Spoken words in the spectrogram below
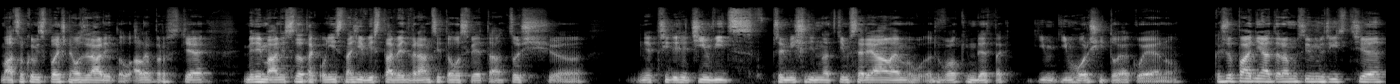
má cokoliv společného s realitou, ale prostě minimálně se to tak oni snaží vystavět v rámci toho světa, což uh, mně přijde, že čím víc přemýšlím nad tím seriálem The Walking Dead, tak tím, tím horší to jako je, no. Každopádně já teda musím říct, že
